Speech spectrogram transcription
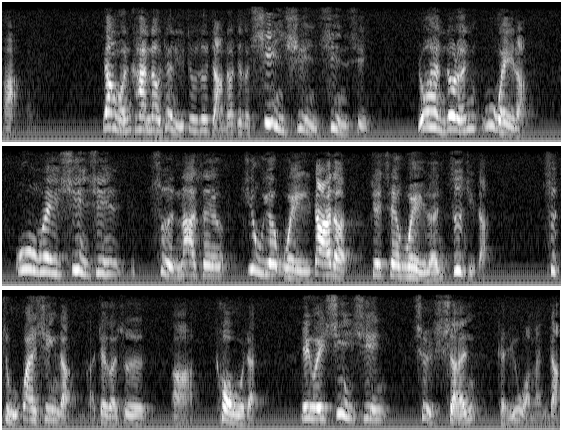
啊。让我们看到这里，就是讲到这个信心，信心，有很多人误会了，误会信心是那些旧约伟大的这些伟人自己的，是主观性的啊，这个是啊错误的，因为信心。是神给我们的，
